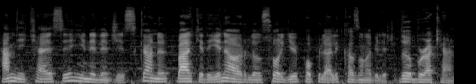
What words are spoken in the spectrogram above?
hem de hikayesinin yenileneceği Skarner belki de yeni ağırlığın Sol gibi popülerlik kazanabilir. The Brackern.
